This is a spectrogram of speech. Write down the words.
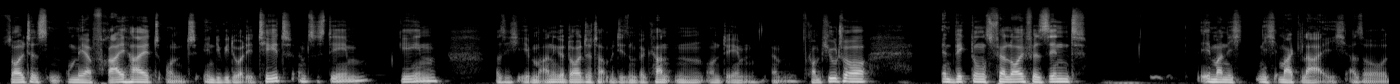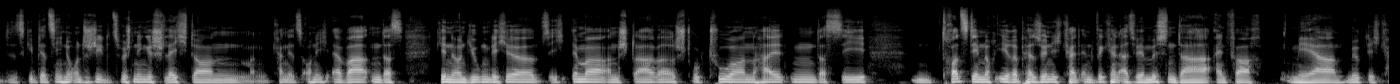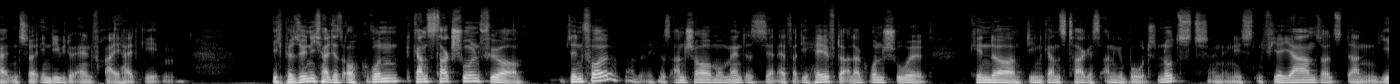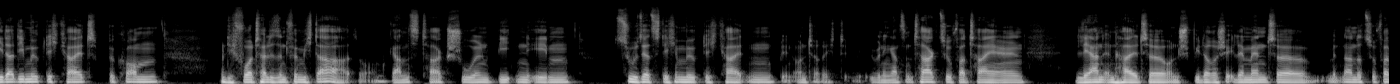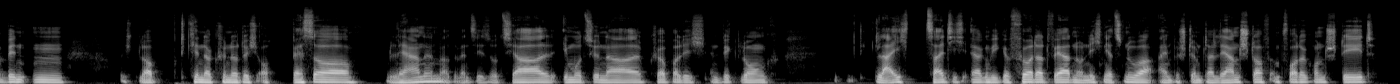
sollte es um mehr Freiheit und Individualität im System gehen, was ich eben angedeutet habe mit diesem Bekannten und dem ähm, Computerentwicklungsverläufe sind immer nicht, nicht immer gleich. Also es gibt jetzt nicht nur Unterschiede zwischen den Geschlechtern. Man kann jetzt auch nicht erwarten, dass Kinder und Jugendliche sich immer an starre Strukturen halten, dass sie trotzdem noch ihre Persönlichkeit entwickeln. Also wir müssen da einfach mehr Möglichkeiten zur individuellen Freiheit geben. Ich persönlich halte jetzt auch Grund Ganztagsschulen für sinnvoll. Also wenn ich mir das anschaue, im Moment ist es ja in etwa die Hälfte aller Grundschulkinder, die ein Ganztagesangebot nutzt. In den nächsten vier Jahren soll es dann jeder die Möglichkeit bekommen. Und die Vorteile sind für mich da. Also Ganztagsschulen bieten eben zusätzliche Möglichkeiten, den Unterricht über den ganzen Tag zu verteilen, Lerninhalte und spielerische Elemente miteinander zu verbinden. Ich glaube, Kinder können dadurch auch besser lernen, also wenn sie sozial, emotional, körperlich Entwicklung gleichzeitig irgendwie gefördert werden und nicht jetzt nur ein bestimmter Lernstoff im Vordergrund steht.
